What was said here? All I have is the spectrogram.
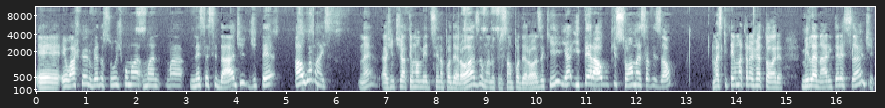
É, eu acho que a Ayurveda surge com uma, uma, uma necessidade de ter algo a mais, né? A gente já tem uma medicina poderosa, uma nutrição poderosa aqui, e, e ter algo que soma essa visão, mas que tem uma trajetória milenária interessante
